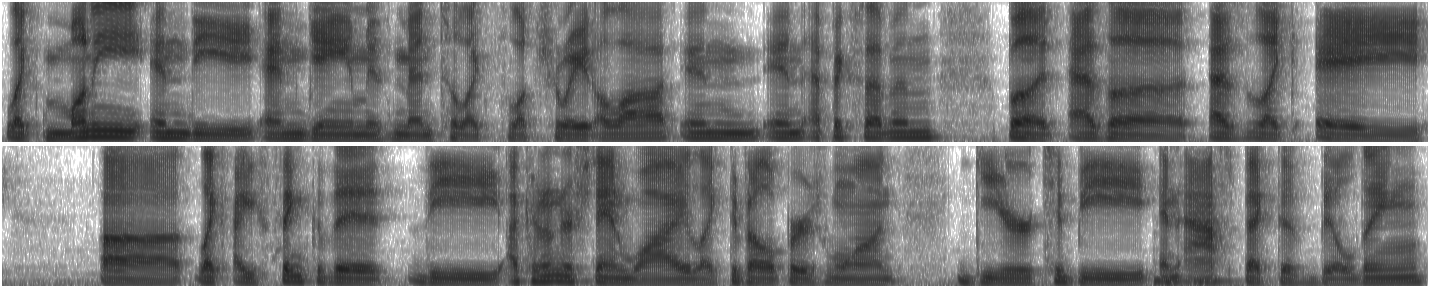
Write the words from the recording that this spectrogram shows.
like money in the end game is meant to like fluctuate a lot in in Epic 7, but as a as like a uh like I think that the I can understand why like developers want gear to be an aspect of building.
